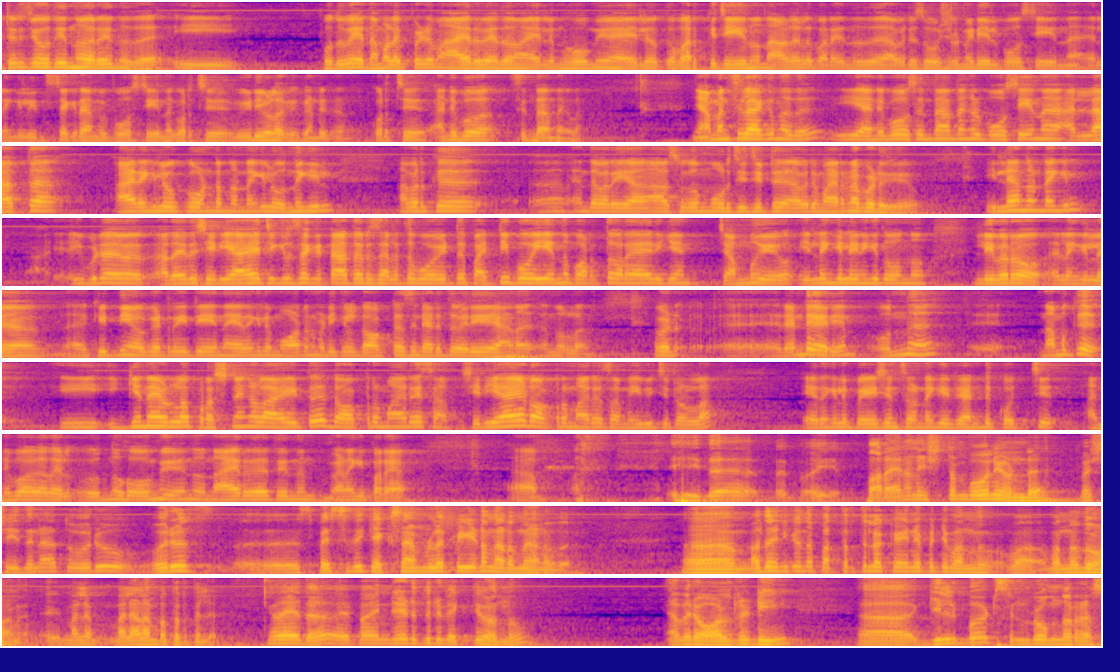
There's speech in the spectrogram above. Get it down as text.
മറ്റൊരു ചോദ്യം എന്ന് പറയുന്നത് ഈ പൊതുവേ നമ്മളെപ്പോഴും ആയുർവേദമായാലും ഹോമിയോ ആയാലും ഒക്കെ വർക്ക് ചെയ്യുന്നു എന്ന് ആളുകൾ പറയുന്നത് അവർ സോഷ്യൽ മീഡിയയിൽ പോസ്റ്റ് ചെയ്യുന്ന അല്ലെങ്കിൽ ഇൻസ്റ്റാഗ്രാമിൽ പോസ്റ്റ് ചെയ്യുന്ന കുറച്ച് വീഡിയോകളൊക്കെ കണ്ടിട്ടാണ്. കുറച്ച് അനുഭവ സിദ്ധാന്തങ്ങൾ ഞാൻ മനസ്സിലാക്കുന്നത് ഈ അനുഭവ സിദ്ധാന്തങ്ങൾ പോസ്റ്റ് ചെയ്യുന്ന അല്ലാത്ത ആരെങ്കിലും ഒക്കെ ഉണ്ടെന്നുണ്ടെങ്കിൽ ഒന്നുകിൽ അവർക്ക് എന്താ പറയുക അസുഖം മൂർച്ഛിച്ചിട്ട് അവർ മരണപ്പെടുകയോ ഇല്ലാന്നുണ്ടെങ്കിൽ ഇവിടെ അതായത് ശരിയായ ചികിത്സ കിട്ടാത്ത ഒരു സ്ഥലത്ത് പോയിട്ട് പറ്റിപ്പോയി എന്ന് പുറത്ത് പറയാതിരിക്കാൻ ചമ്മുകയോ ഇല്ലെങ്കിൽ എനിക്ക് തോന്നുന്നു ലിവറോ അല്ലെങ്കിൽ കിഡ്നിയോ ഒക്കെ ട്രീറ്റ് ചെയ്യുന്ന ഏതെങ്കിലും മോഡേൺ മെഡിക്കൽ ഡോക്ടേഴ്സിന്റെ അടുത്ത് വരികയാണ് എന്നുള്ളതാണ്. അപ്പോൾ രണ്ട് കാര്യം. ഒന്ന് നമുക്ക് ഈ ഇങ്ങനെയുള്ള പ്രശ്നങ്ങളായിട്ട് ഡോക്ടർമാരെ ശരിയായ ഡോക്ടർമാരെ സമീപിച്ചിട്ടുള്ള ഏതെങ്കിലും പേഷ്യൻസ് ഉണ്ടെങ്കിൽ രണ്ട് കൊച്ച് അനുഭവകഥകൾ ഒന്ന് ഹോമിയോ എന്നും ഒന്ന് ആയുർവേദത്തിൽ നിന്നും വേണമെങ്കിൽ പറയാം. ഇത് പറയാനാണ് ഇഷ്ടം പോലെയുണ്ട്. പക്ഷേ ഇതിനകത്ത് ഒരു ഒരു സ്പെസിഫിക് എക്സാമ്പിൾ ഈടെ നടന്നതാണത്. അത് എനിക്കൊന്ന് പത്രത്തിലൊക്കെ അതിനെപ്പറ്റി വന്നു വന്നതുമാണ്. മല മലയാളം പത്രത്തിൽ അതായത് ഇപ്പോൾ എന്റെ അടുത്തൊരു വ്യക്തി വന്നു. അവർ ഓൾറെഡി ഗിൽബേർട്ട് സിൻഡ്രോം എന്ന് പറഞ്ഞ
